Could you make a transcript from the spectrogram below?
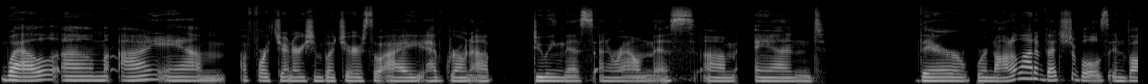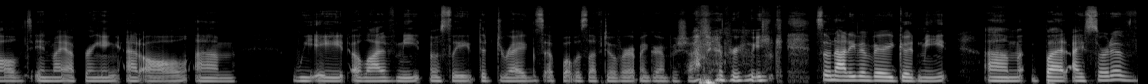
Well, um, I am a fourth generation butcher, so I have grown up doing this and around this. Um, and there were not a lot of vegetables involved in my upbringing at all. Um, we ate a lot of meat, mostly the dregs of what was left over at my grandpa's shop every week. So, not even very good meat. Um, but I sort of,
